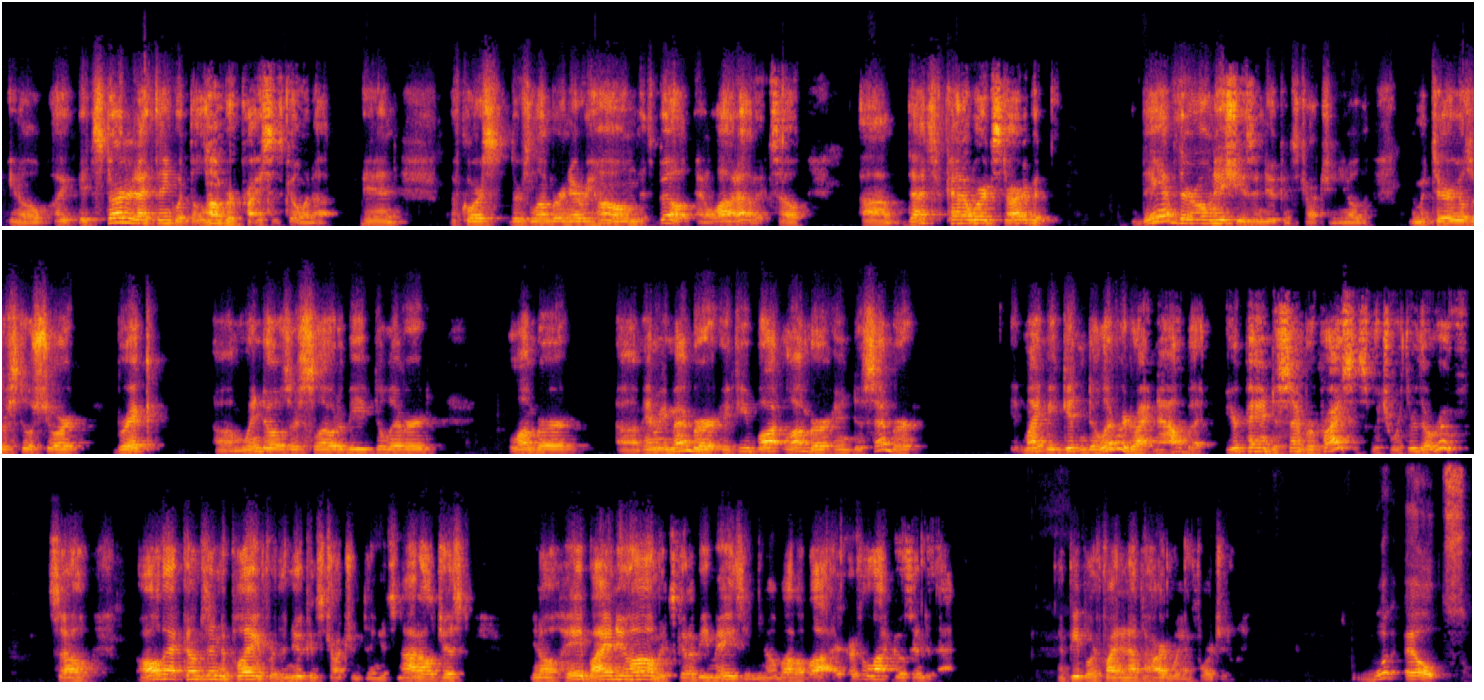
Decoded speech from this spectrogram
you know, I, it started, I think, with the lumber prices going up. And of course, there's lumber in every home that's built and a lot of it. So um, that's kind of where it started. But they have their own issues in new construction. You know, the, the materials are still short. Brick, Um, windows are slow to be delivered. Lumber, um, and remember, if you bought lumber in December, it might be getting delivered right now, but you're paying December prices, which were through the roof. So all that comes into play for the new construction thing. It's not all just, you know, hey, buy a new home. It's going to be amazing, you know, blah, blah, blah. There's a lot goes into that. And people are finding out the hard way, unfortunately. What else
